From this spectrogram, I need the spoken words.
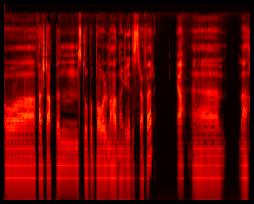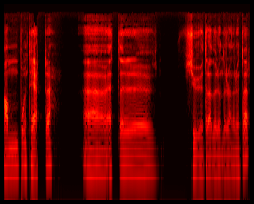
Og Verstappen sto på pole, men hadde noen gridstraffer. Ja. Uh, men han punkterte uh, etter 20-30 runder rundt der.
